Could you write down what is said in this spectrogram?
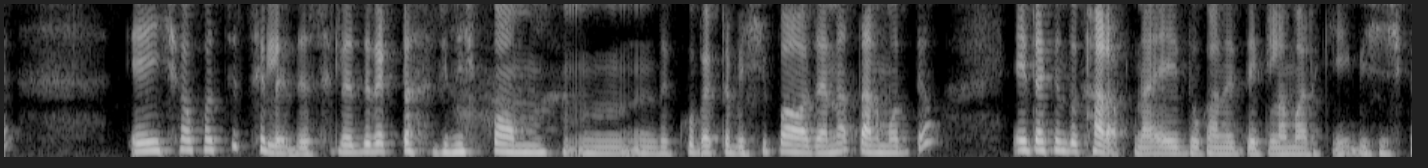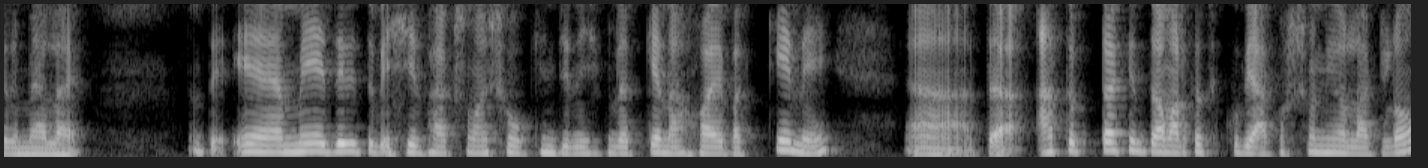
এই সব হচ্ছে ছেলেদের। ছেলেদের একটা জিনিস কম খুব একটা বেশি পাওয়া যায় না। তার মধ্যেও এটা কিন্তু খারাপ না। এই দোকানে দেখলাম আর কি, বিশেষ করে মেলায়। তো মেয়েদেরই তো বেশিরভাগ সময় শৌখিন জিনিসগুলো কেনা হয় বা কেনে। তা আতরটা কিন্তু আমার কাছে খুবই আকর্ষণীয় লাগল।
